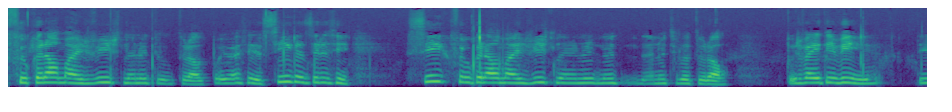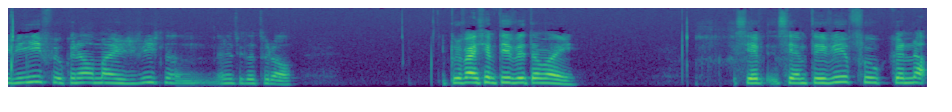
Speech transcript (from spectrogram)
foi o canal mais visto na noite eleitoral. Depois vai ser SIG a dizer assim: SIG foi o canal mais visto na, noite, na noite eleitoral. Depois vai a TVI. TVI foi o canal mais visto na, na noite eleitoral. E depois vai a CMTV também. CMTV foi o canal.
